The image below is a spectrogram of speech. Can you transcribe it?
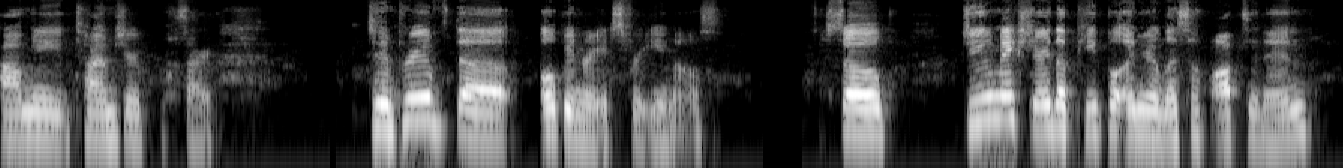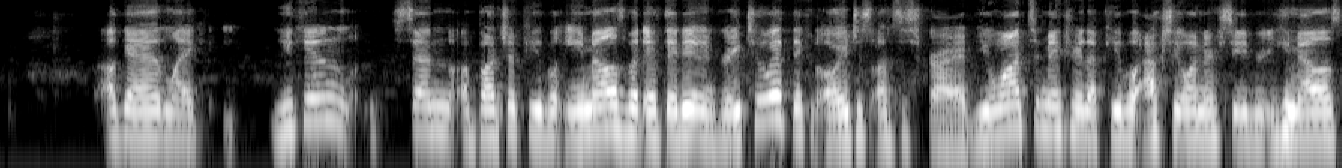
how many times you're, sorry, to improve the open rates for emails. So do make sure the people in your list have opted in. Again, like you can send a bunch of people emails, but if they didn't agree to it, they can always just unsubscribe. You want to make sure that people actually want to receive your emails,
